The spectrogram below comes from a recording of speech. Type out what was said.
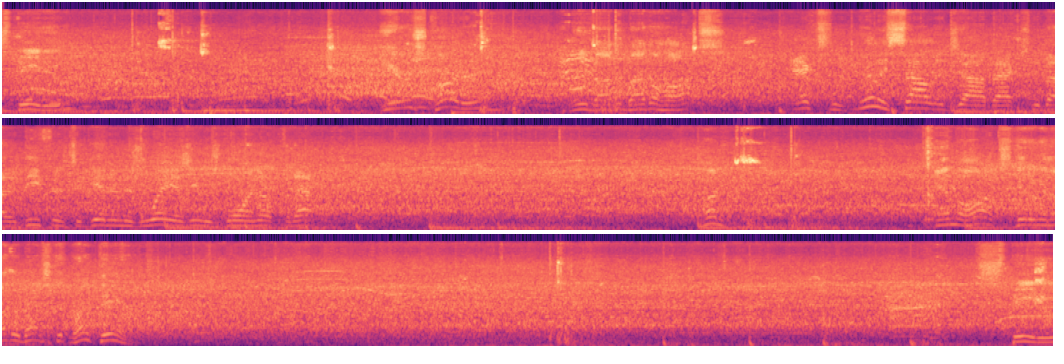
Speedy. Here's Carter. Rebounded by the Hawks. Excellent. Really solid job, actually, by the defense to get in his way as he was going up for that one. And the Hawks getting another basket right there. Speedy.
